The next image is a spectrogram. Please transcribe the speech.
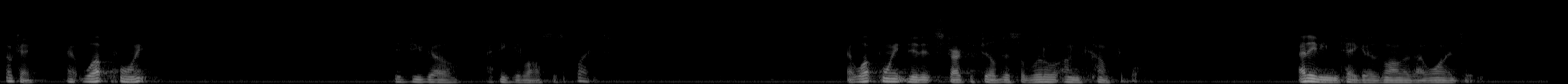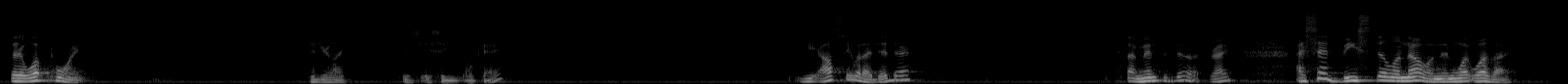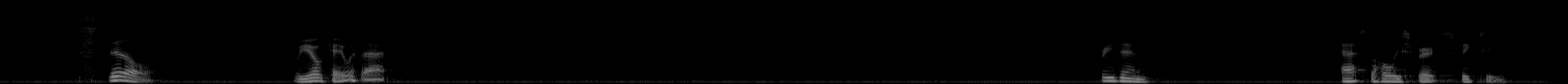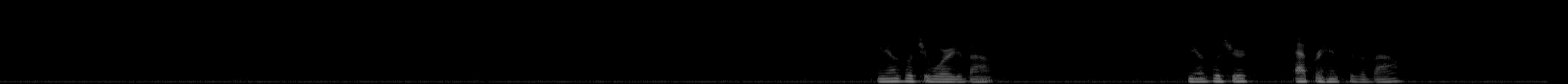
Okay, at what point did you go, I think he lost his place? At what point did it start to feel just a little uncomfortable? I didn't even take it as long as I wanted to. But at what point did you're like, is, is he okay? I'll see what I did there. I meant to do it, right? I said, be still and know. And then what was I? Still. Were you okay with that? Breathe in. Ask the Holy Spirit to speak to you. He knows what you're worried about. He knows what you're apprehensive about.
